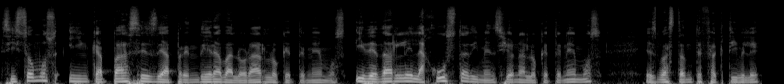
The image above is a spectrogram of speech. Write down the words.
Si somos incapaces de aprender a valorar lo que tenemos y de darle la justa dimensión a lo que tenemos, es bastante factible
